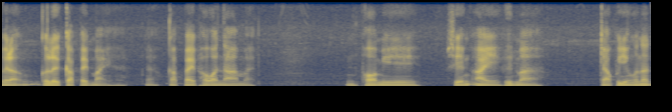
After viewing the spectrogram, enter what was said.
เวลาก็เลยกลับไปใหม่กลับไปภาวนาใหม่ พอมีเสียงไอขึ้นมา จากผู้หญิงคนนั้น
